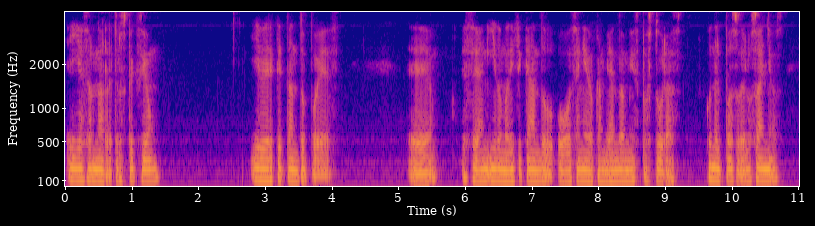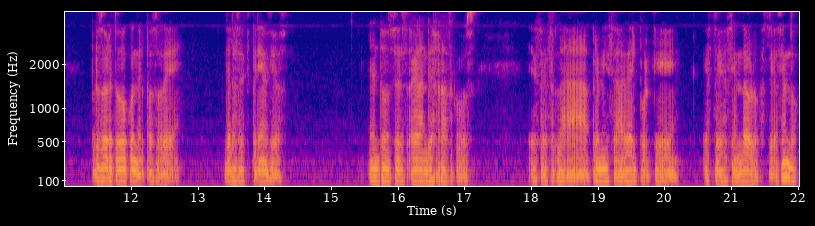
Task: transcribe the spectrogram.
y hacer una retrospección y ver qué tanto pues eh, se han ido modificando o se han ido cambiando mis posturas con el paso de los años, pero sobre todo con el paso de, de las experiencias. Entonces, a grandes rasgos, esa es la premisa del por qué estoy haciendo lo que estoy haciendo.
